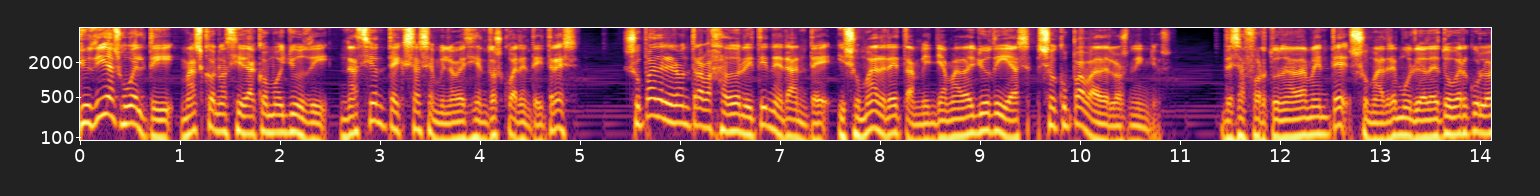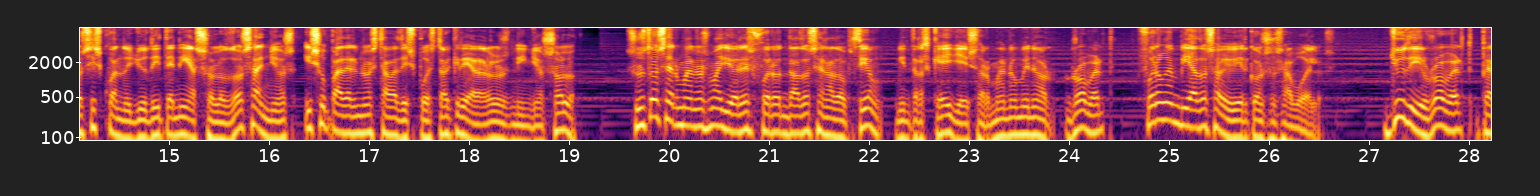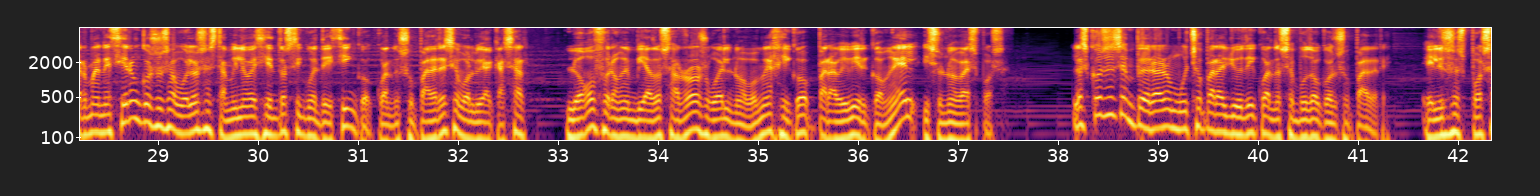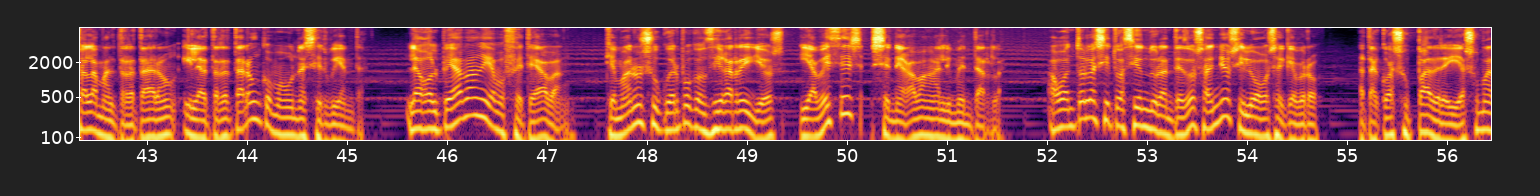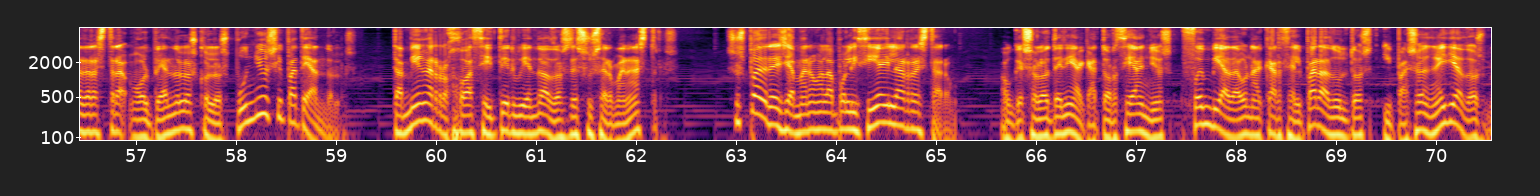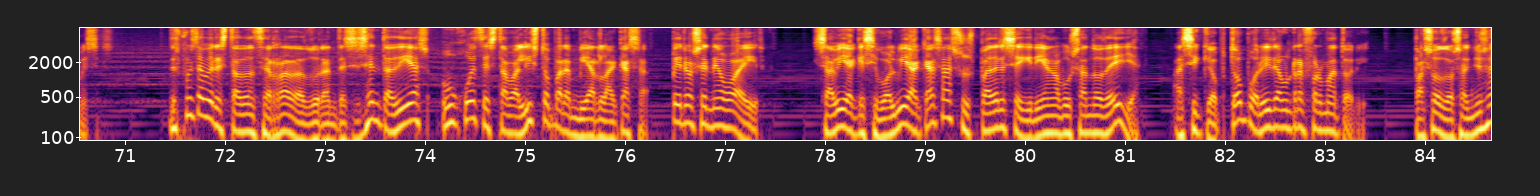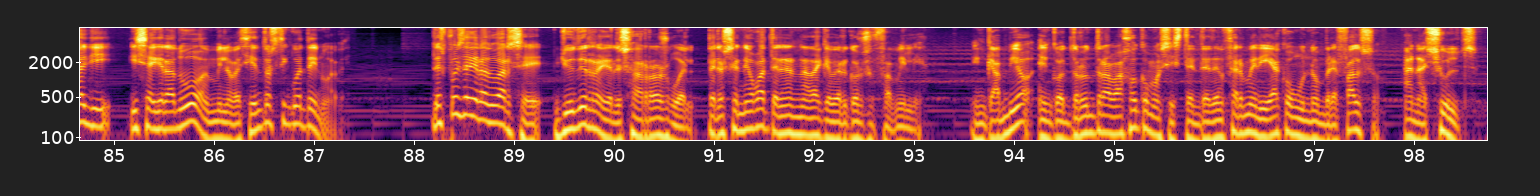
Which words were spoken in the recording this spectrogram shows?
Judías Welty, más conocida como Judy, nació en Texas en 1943. Su padre era un trabajador itinerante y su madre, también llamada Judías, se ocupaba de los niños. Desafortunadamente, su madre murió de tuberculosis cuando Judy tenía solo dos años y su padre no estaba dispuesto a criar a los niños solo. Sus dos hermanos mayores fueron dados en adopción, mientras que ella y su hermano menor, Robert, fueron enviados a vivir con sus abuelos. Judy y Robert permanecieron con sus abuelos hasta 1955, cuando su padre se volvió a casar. Luego fueron enviados a Roswell, Nuevo México, para vivir con él y su nueva esposa. Las cosas empeoraron mucho para Judy cuando se mudó con su padre. Él y su esposa la maltrataron y la trataron como una sirvienta. La golpeaban y abofeteaban, quemaron su cuerpo con cigarrillos y a veces se negaban a alimentarla. Aguantó la situación durante dos años y luego se quebró. Atacó a su padre y a su madrastra golpeándolos con los puños y pateándolos. También arrojó aceite hirviendo a dos de sus hermanastros. Sus padres llamaron a la policía y la arrestaron. Aunque solo tenía 14 años, fue enviada a una cárcel para adultos y pasó en ella dos meses. Después de haber estado encerrada durante 60 días, un juez estaba listo para enviarla a casa, pero se negó a ir. Sabía que si volvía a casa sus padres seguirían abusando de ella, así que optó por ir a un reformatorio. Pasó dos años allí y se graduó en 1959. Después de graduarse, Judy regresó a Roswell, pero se negó a tener nada que ver con su familia. En cambio, encontró un trabajo como asistente de enfermería con un nombre falso, Anna Schultz.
